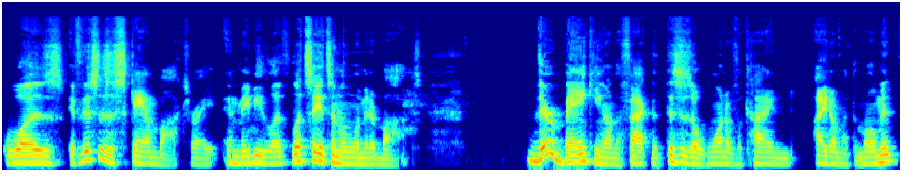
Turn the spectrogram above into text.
was if this is a scam box, right? And maybe let, let's say it's an unlimited box. They're banking on the fact that this is a one of a kind item at the moment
